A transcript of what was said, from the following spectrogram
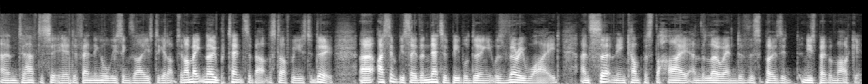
and to have to sit here defending all these things I used to get up to. And I make no pretense about the stuff we used to do. Uh, I simply say the net of people doing it was very wide and certainly encompassed the high and the low end of the supposed newspaper market.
